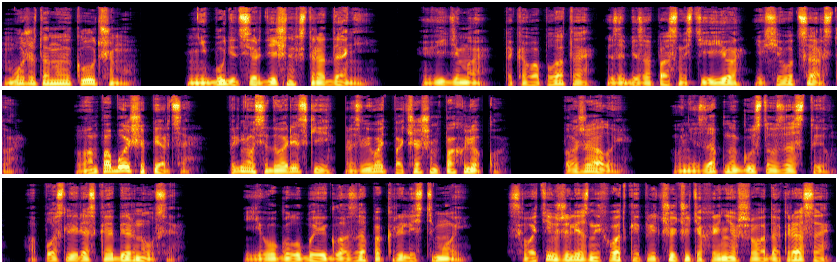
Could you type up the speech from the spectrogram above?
Может, оно и к лучшему. Не будет сердечных страданий. Видимо, такова плата за безопасность ее и всего царства. «Вам побольше перца?» Принялся дворецкий разливать по чашам похлебку. «Пожалуй». Внезапно Густав застыл, а после резко обернулся. Его голубые глаза покрылись тьмой. Схватив железной хваткой плечо чуть охреневшего докраса,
